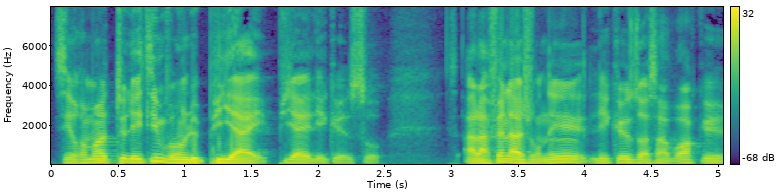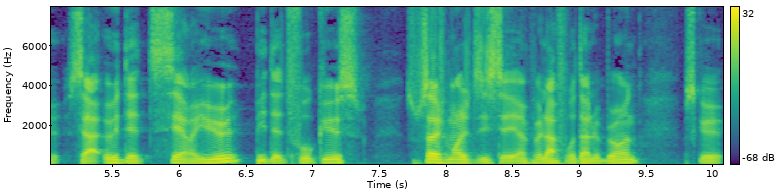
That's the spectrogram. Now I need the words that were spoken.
C'est vraiment, tous les teams vont le PI, PI Lakers. So, à la fin de la journée, les Lakers doivent savoir que c'est à eux d'être sérieux, puis d'être focus. C'est pour ça que moi, je dis, c'est un peu la faute à LeBron, parce que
